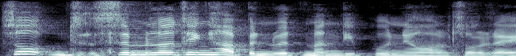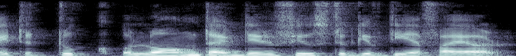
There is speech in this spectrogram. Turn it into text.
So similar thing happened with Mandeep Punia also, right? It took a long time. They refused to give the FIR.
